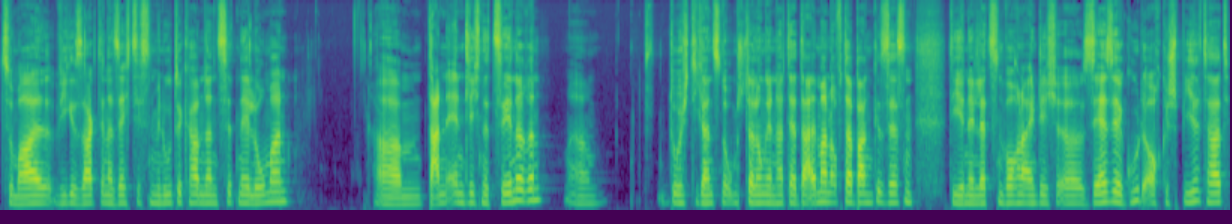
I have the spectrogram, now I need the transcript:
Zumal, wie gesagt, in der 60. Minute kam dann Sidney Lohmann. Ähm, dann endlich eine Zehnerin. Ähm, durch die ganzen Umstellungen hat der Dallmann auf der Bank gesessen, die in den letzten Wochen eigentlich äh, sehr, sehr gut auch gespielt hat.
